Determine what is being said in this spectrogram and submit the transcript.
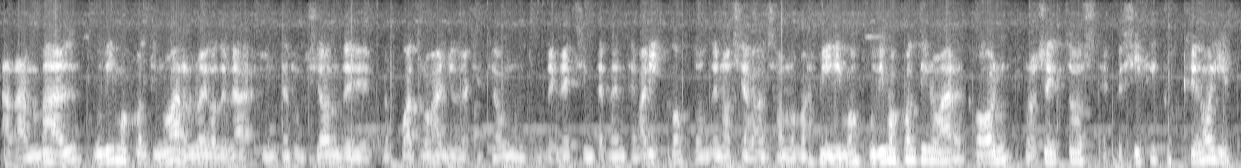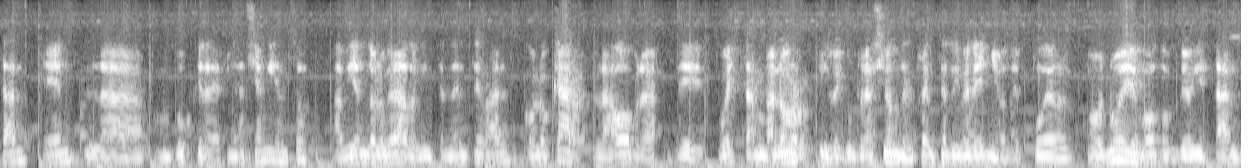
Adán Val pudimos continuar luego de la interrupción de los cuatro años de la gestión del ex intendente Marisco, donde no se avanzó en lo más mínimo, pudimos continuar con proyectos específicos que hoy están en la búsqueda de financiamiento, habiendo logrado el intendente Val colocar la obra de puesta en valor y recuperación del frente ribereño de Puerto Nuevo, donde hoy están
